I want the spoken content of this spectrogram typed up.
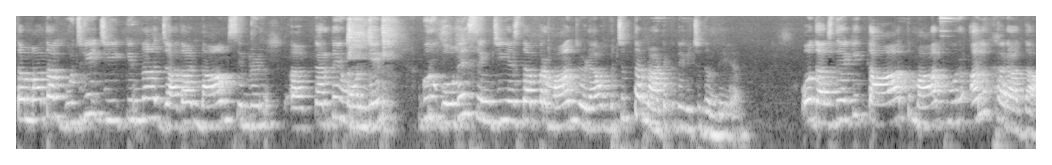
ਤਾਂ ਮਾਤਾ ਗੁਜਰੀ ਜੀ ਕਿੰਨਾ ਜ਼ਿਆਦਾ ਨਾਮ ਸਿਮਰਨ ਕਰਦੇ ਹੋਣਗੇ। ਗੁਰੂ ਗੋਬਿੰਦ ਸਿੰਘ ਜੀ ਇਸ ਦਾ ਪ੍ਰਮਾਣ ਜਿਹੜਾ, ਉਹ 75 ਨਾਟਕ ਦੇ ਵਿੱਚ ਦਿੰਦੇ ਆ। ਉਹ ਦੱਸਦੇ ਆ ਕਿ ਤਾਤ ਮਾਤ ਮੁਰ ਅਲ ਖਰਾਦਾ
